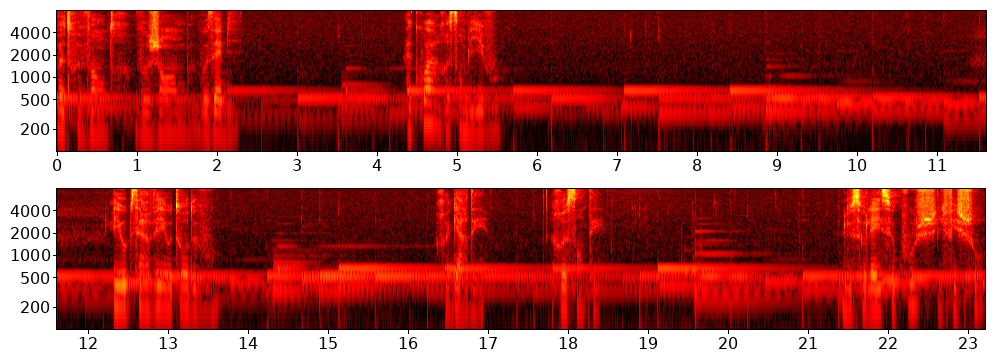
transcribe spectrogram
votre ventre, vos jambes, vos habits. À quoi ressembliez-vous? Et observez autour de vous. Regardez, ressentez. Le soleil se couche, il fait chaud.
